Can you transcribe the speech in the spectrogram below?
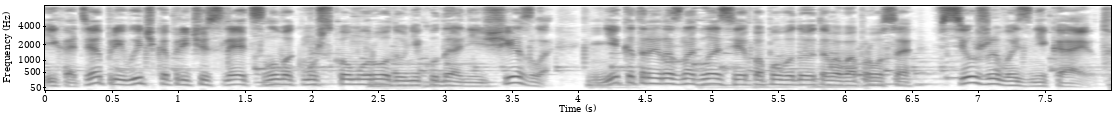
И хотя привычка причислять слово к мужскому роду никуда не исчезла, некоторые разногласия по поводу этого вопроса все же возникают.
